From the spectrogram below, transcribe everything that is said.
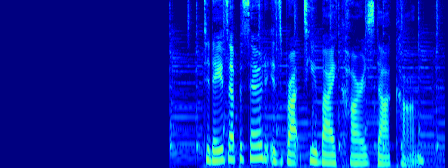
Today's episode is brought to you by Cars.com.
